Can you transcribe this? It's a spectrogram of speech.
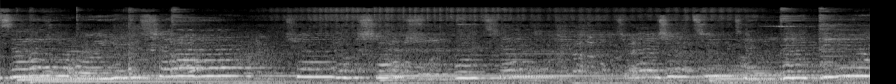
在我眼。是今天的你我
